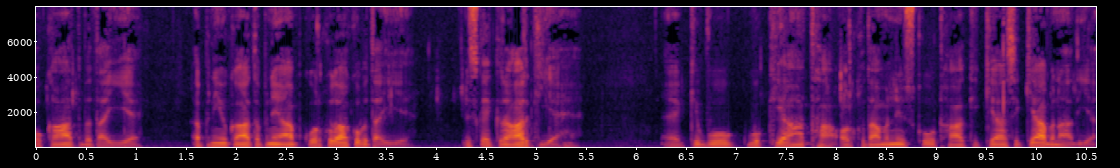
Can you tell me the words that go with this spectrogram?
औकात बताई है। अपनी औकात अपने आप को और खुदा को बताइए। इसका इकरार किया है कि वो वो क्या था और खुदावन ने उसको उठा के क्या से क्या बना दिया।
